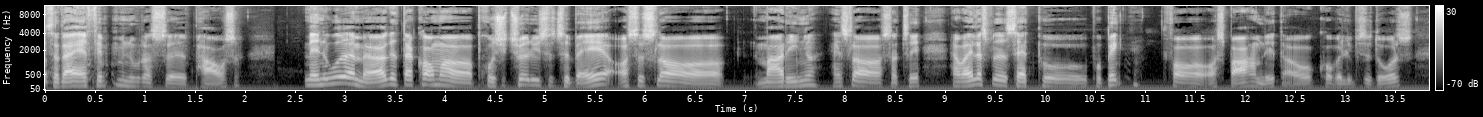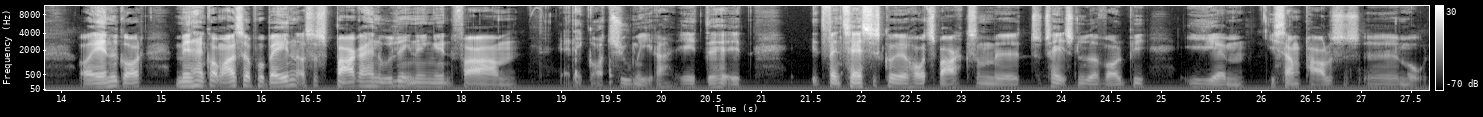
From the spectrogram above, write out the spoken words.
så der er 15 minutters øh, pause. Men ud af mørket, der kommer projektørlyset tilbage, og så slår Marinho, han slår sig til. Han var ellers blevet sat på, på bænken for at spare ham lidt, og Copa Libertadores og andet godt. Men han kommer altså på banen, og så sparker han udligningen ind fra, ja, det er godt 20 meter. Et, øh, et, et fantastisk øh, hårdt spark, som øh, totalt snyder Volpi i, øh, i St. Paulus' øh, mål.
